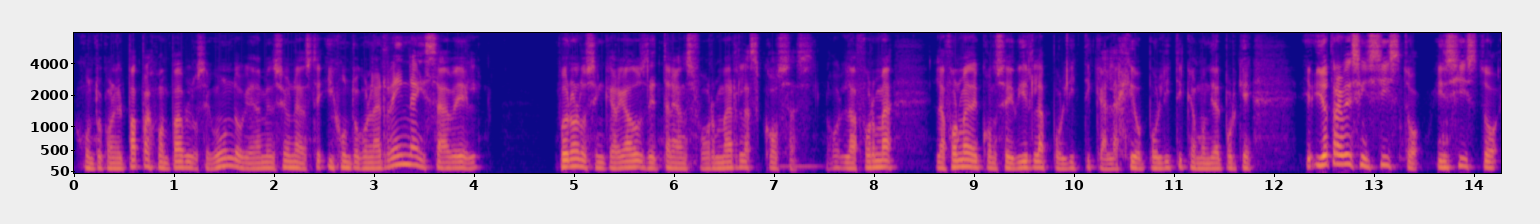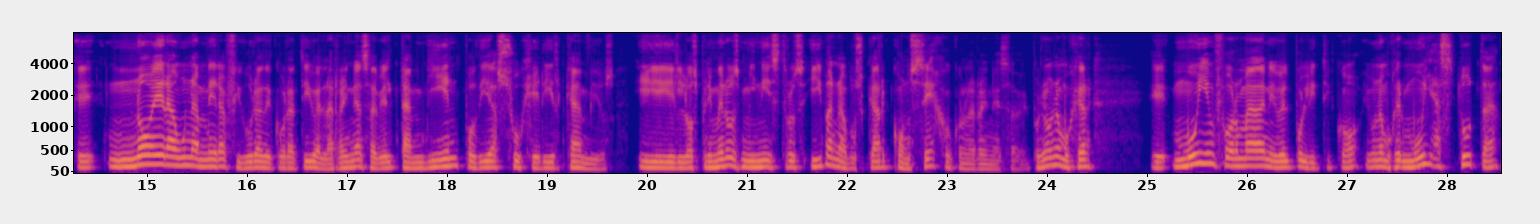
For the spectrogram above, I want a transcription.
junto con el Papa Juan Pablo II, que ya mencionaste, y junto con la reina Isabel, fueron los encargados de transformar las cosas, la, forma, la forma de concebir la política, la geopolítica mundial, porque y otra vez insisto, insisto, eh, no era una mera figura decorativa. La reina Isabel también podía sugerir cambios y los primeros ministros iban a buscar consejo con la reina Isabel, porque era una mujer eh, muy informada a nivel político y una mujer muy astuta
